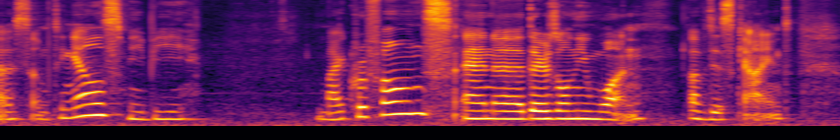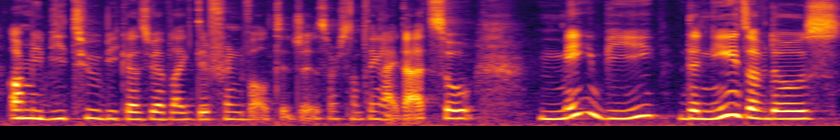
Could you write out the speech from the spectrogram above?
uh, something else, maybe microphones, and uh, there's only one of this kind, or maybe two because you have like different voltages or something like that. So maybe the needs of those,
